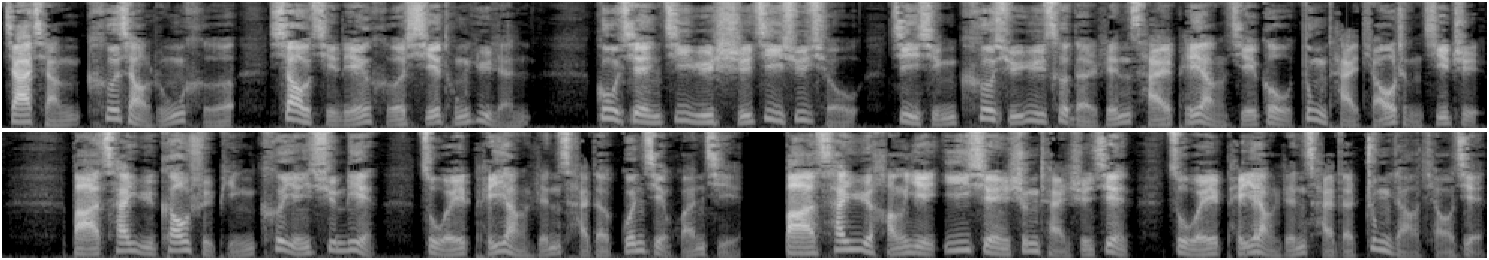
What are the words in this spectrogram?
加强科教融合、校企联合协同育人，构建基于实际需求进行科学预测的人才培养结构动态调整机制，把参与高水平科研训练作为培养人才的关键环节。把参与行业一线生产实践作为培养人才的重要条件，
